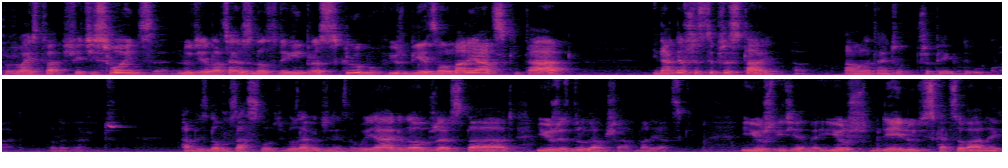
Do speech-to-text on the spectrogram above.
Proszę Państwa, świeci słońce, ludzie wracają z nocnych imprez z klubów, już bije dzwon mariacki, tak. I nagle wszyscy przestają, a, one tańczą przepiękny układ choreograficzny. Aby znowu zasnąć, bo za godzinę znowu jak dobrze wstać i już jest druga msza w mariackim. I już idziemy, i już mniej ludzi skacowanych,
